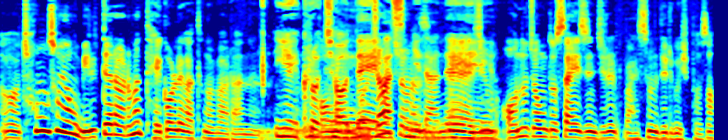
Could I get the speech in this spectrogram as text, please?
어, 청소용 밀대라 그러면 대걸레 같은 걸 말하는 예 그렇죠 네 거죠? 맞습니다 좀, 네. 네 지금 어느 정도 사이즈인지를 말씀을 드리고 싶어서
